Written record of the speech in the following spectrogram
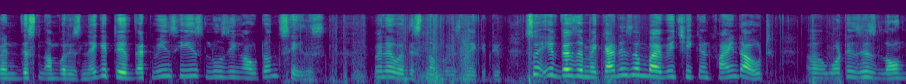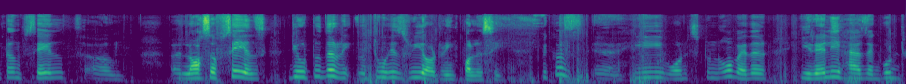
when this number is negative that means he is losing out on sales whenever this number is negative. So, if there is a mechanism by which he can find out uh, what is his long term sales um, loss of sales due to the to his reordering policy because uh, he wants to know whether he really has a good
